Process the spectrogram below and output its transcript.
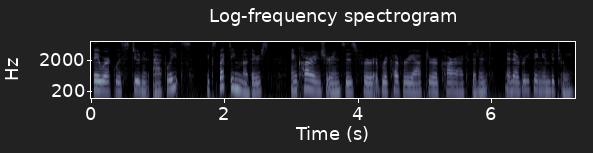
They work with student athletes, expecting mothers, and car insurances for recovery after a car accident, and everything in between.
